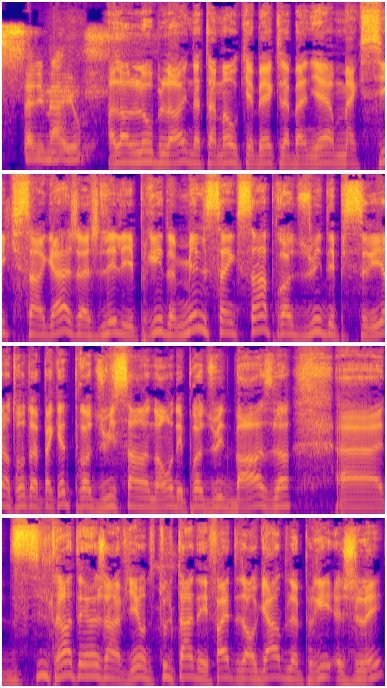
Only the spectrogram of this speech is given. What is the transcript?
Salut Mario. Alors l'Aube-là, notamment au Québec, la bannière Maxi, qui s'engage à geler les prix de 1500 produits d'épicerie, entre autres un paquet de produits sans nom, des produits de base, là, euh, d'ici le 31 janvier. On dit tout le temps des fêtes, on garde le prix gelé.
